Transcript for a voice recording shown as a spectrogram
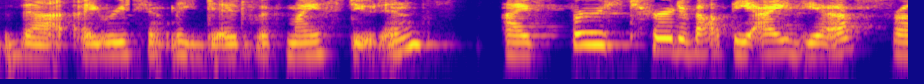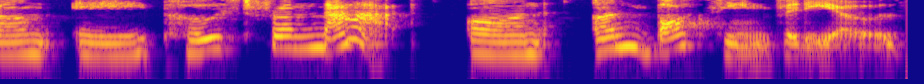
that I recently did with my students. I first heard about the idea from a post from Matt on unboxing videos.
